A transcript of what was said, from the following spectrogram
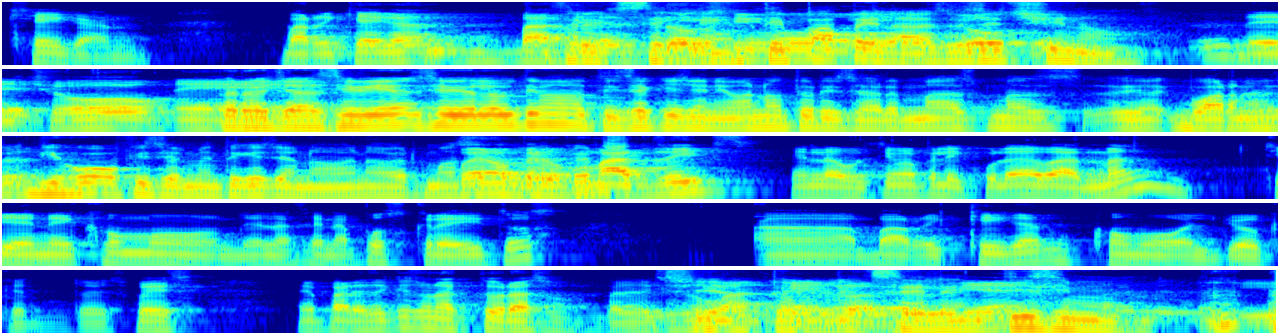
Keoghan. Barry Keoghan va a ser Pero el excelente papelazo ese Joker. chino. De hecho, Pero ya eh, sí vio, sí vio la última noticia que ya no iban a autorizar más, más eh, Warner dijo oficialmente que ya no van a haber más. Bueno, pero Joker. Matt Reeves en la última película de Batman tiene como en la escena post créditos a Barry Keoghan como el Joker. Entonces, pues, me parece que es un actorazo. me parece que es un actor bien. excelentísimo. Y,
